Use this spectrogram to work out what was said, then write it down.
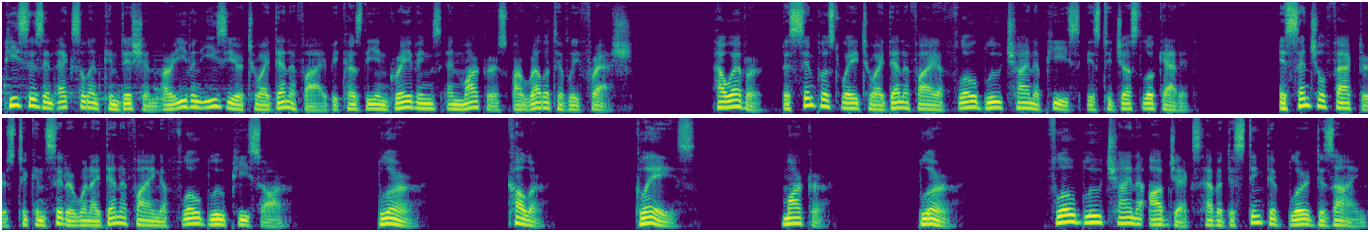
Pieces in excellent condition are even easier to identify because the engravings and markers are relatively fresh. However, the simplest way to identify a flow blue china piece is to just look at it. Essential factors to consider when identifying a flow blue piece are Blur Color Glaze Marker Blur Flow blue china objects have a distinctive blurred design,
